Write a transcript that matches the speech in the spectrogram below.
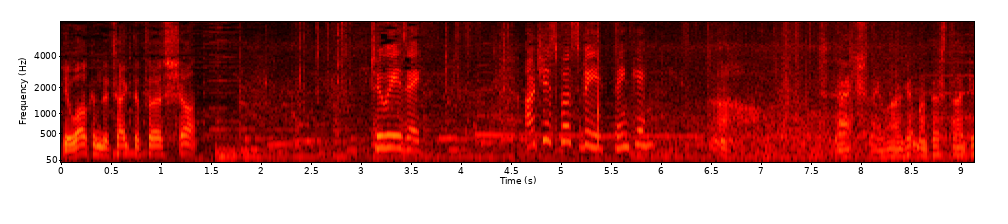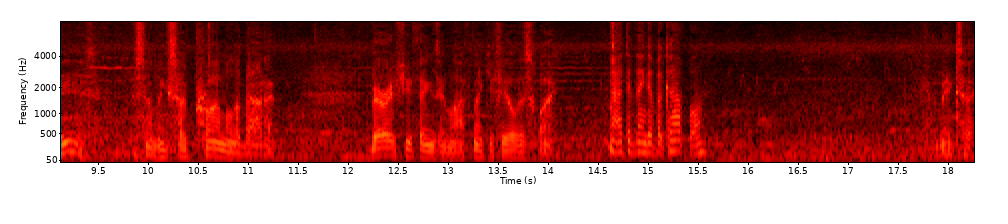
You're welcome to take the first shot. Too easy. Aren't you supposed to be thinking? Oh, This is actually where I get my best ideas. There's something so primal about it. Very few things in life make you feel this way. I could think of a couple. Me too.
